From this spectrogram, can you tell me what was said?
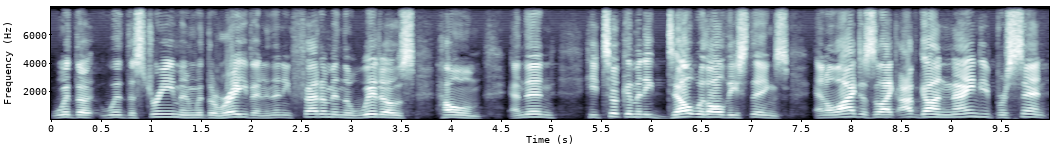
with the with the stream and with the raven, and then he fed him in the widow's home, and then he took him and he dealt with all these things. And Elijah's like, I've gone 90%.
